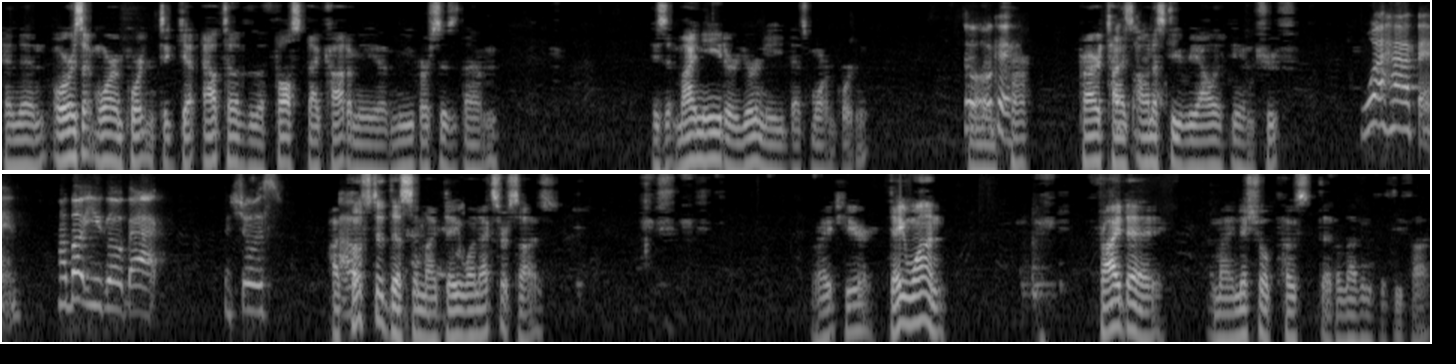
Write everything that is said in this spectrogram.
And then, or is it more important to get out of the false dichotomy of me versus them? Is it my need or your need that's more important? So and okay, pri- prioritize honesty, reality, and truth. what happened? How about you go back and show us? I posted this in my day one exercise. right here. Day one. Friday. My initial post at 11.55.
